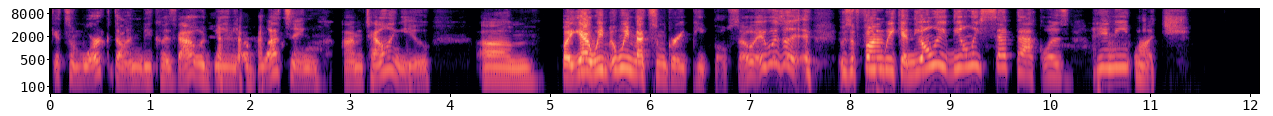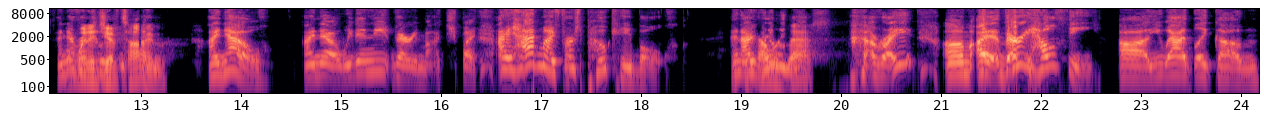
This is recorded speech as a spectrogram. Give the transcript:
get some work done because that would be a blessing. I'm telling you. Um, but yeah, we we met some great people, so it was a it was a fun weekend. The only the only setback was I didn't eat much. I never. Well, when did you have time? I know, I know. We didn't eat very much, but I had my first poke bowl, and I really that right. Um, I very healthy. Uh, you add like um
